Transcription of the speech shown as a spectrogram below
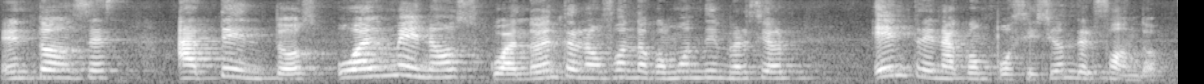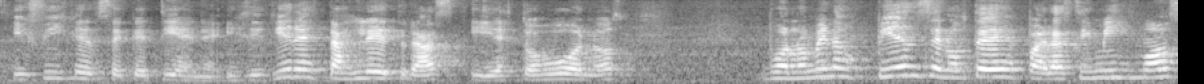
Entonces, atentos, o al menos cuando entren a un fondo común de inversión, entren a composición del fondo y fíjense qué tiene. Y si tiene estas letras y estos bonos, por lo menos piensen ustedes para sí mismos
